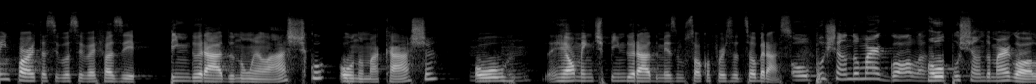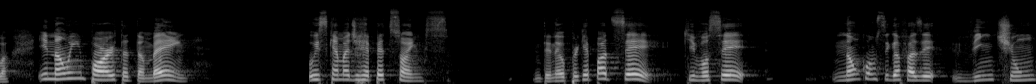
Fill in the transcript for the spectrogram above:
importa se você vai fazer pendurado num elástico ou numa caixa, uhum. ou realmente pendurado mesmo só com a força do seu braço. Ou puxando uma argola. Ou puxando uma argola. E não importa também o esquema de repetições. Entendeu? Porque pode ser que você não consiga fazer 21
